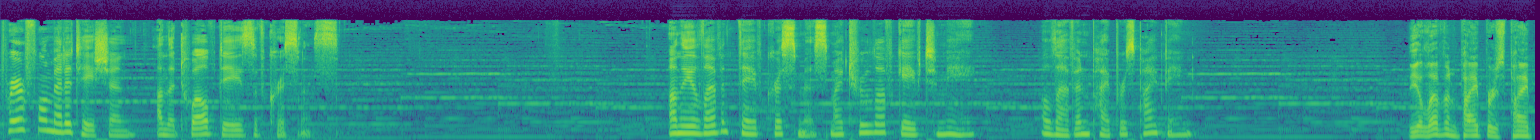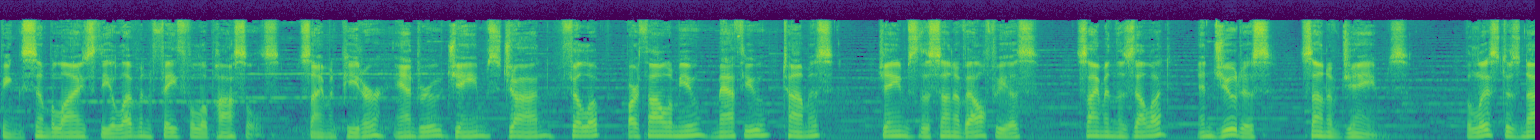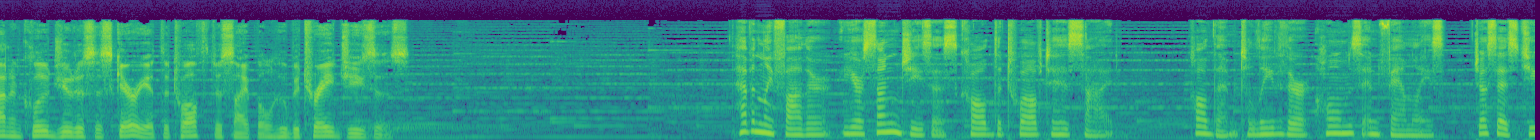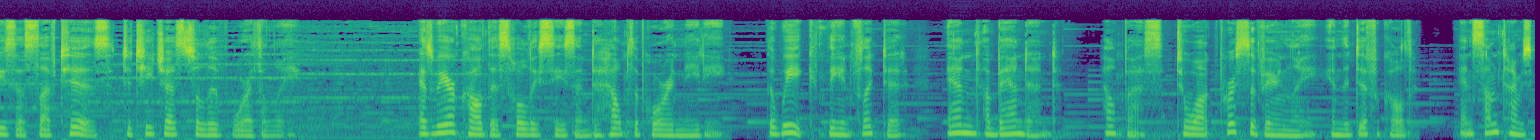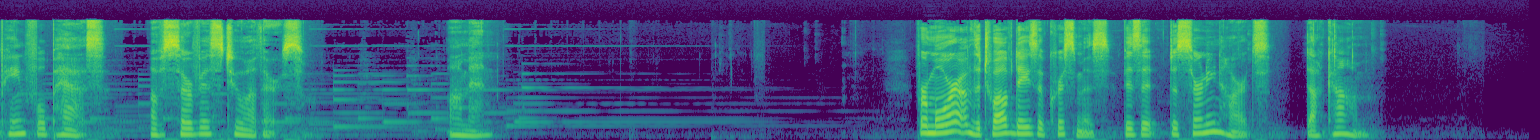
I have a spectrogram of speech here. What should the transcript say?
prayerful meditation on the 12 days of Christmas. On the 11th day of Christmas, my true love gave to me 11 pipers piping. The eleven pipers piping symbolize the eleven faithful apostles Simon Peter, Andrew, James, John, Philip, Bartholomew, Matthew, Thomas, James the son of Alphaeus, Simon the Zealot, and Judas, son of James. The list does not include Judas Iscariot, the twelfth disciple who betrayed Jesus. Heavenly Father, your Son Jesus called the twelve to his side, called them to leave their homes and families, just as Jesus left his to teach us to live worthily. As we are called this holy season to help the poor and needy, the weak, the inflicted, and abandoned, help us to walk perseveringly in the difficult and sometimes painful paths of service to others. Amen. For more of the 12 days of Christmas, visit discerninghearts.com.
